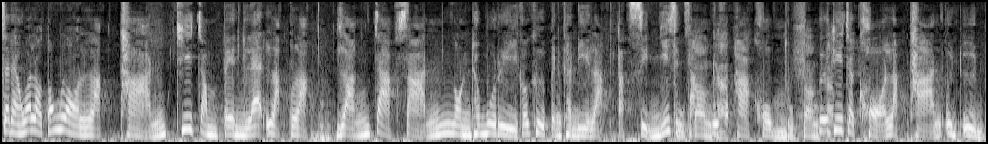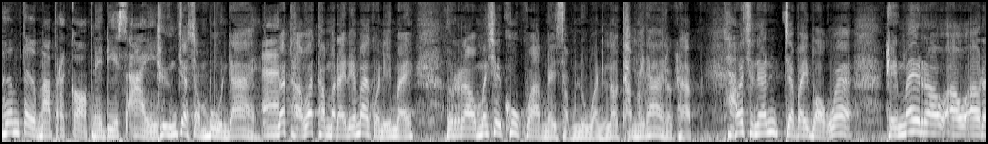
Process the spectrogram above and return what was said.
แสดงว่าเราต้องรอหลักฐานที่จำเป็นและหลักๆ หลังจากศาลนนทบุรีก็คือเป็นคดีหลักตัดสิน ถูกต้อง23พฤครัษบภาคม ถูกต้องครับ เพื่อที่จะขอหลักฐานอื่น ๆ เพิ่มเติมมาประกอบใน DSI ถึงจะสมบูรณ์ได้ อ่าแล้วถามว่าทำอะไรได้มากกว่านี้ไหม เราไม่ใช่คู่ความในสำนวนเราทำไม่ได้หรอกครับ ค่ะเพราะฉะนั้นจะไปบอกว่าเห็นไหมเราเอาอะไร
